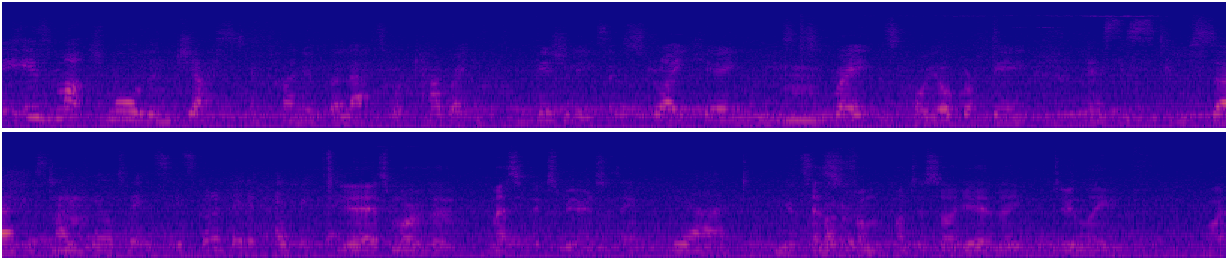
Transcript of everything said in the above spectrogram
It is much more than just a kind of burlesque or cabaret cabaret. 'cause It's visually so striking. The music's great. There's choreography. there's this kind of circus type Mm. feel to it. It's, it's got a bit of everything. Yeah, it's more of a massive experience, I think. Yeah. I As kind from the punter side, yeah, they do leave quite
